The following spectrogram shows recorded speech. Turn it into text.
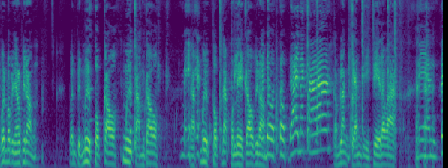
เพิ่นบ่เป็นหยังหรอกพี่น้อง เพิ่นเป็นมือตบเก่า มือตำเก่าแมนนะครับมือตบนักบอลเลเก่าพี่น้กองระโดดตบได้นะคะกำลังแขนดีเจแล้วว่าแมนตะ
